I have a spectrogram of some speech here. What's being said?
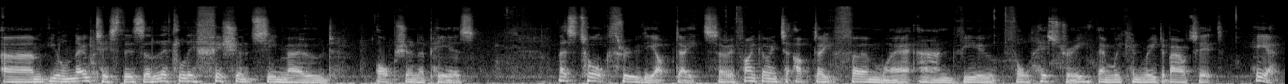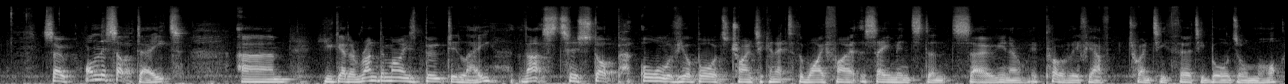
um, you'll notice there's a little efficiency mode option appears. Let's talk through the update. So if I go into update firmware and view full history, then we can read about it here. So on this update, um, you get a randomized boot delay. That's to stop all of your boards trying to connect to the Wi-Fi at the same instant. So, you know, it probably if you have 20, 30 boards or more,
